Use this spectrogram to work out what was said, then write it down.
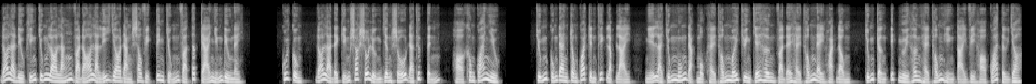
Đó là điều khiến chúng lo lắng và đó là lý do đằng sau việc tiêm chủng và tất cả những điều này. Cuối cùng, đó là để kiểm soát số lượng dân số đã thức tỉnh, họ không quá nhiều. Chúng cũng đang trong quá trình thiết lập lại, nghĩa là chúng muốn đặt một hệ thống mới chuyên chế hơn và để hệ thống này hoạt động, chúng cần ít người hơn hệ thống hiện tại vì họ quá tự do.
